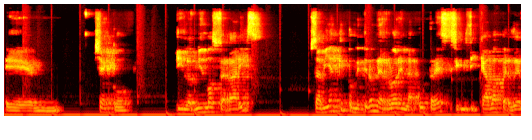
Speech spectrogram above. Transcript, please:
em, Checo y los mismos Ferraris sabían que cometer un error en la Q3 significaba perder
